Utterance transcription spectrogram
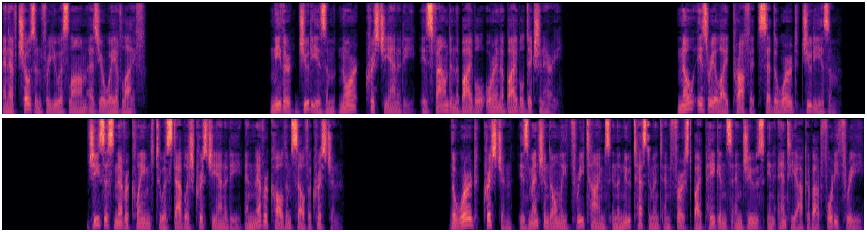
and have chosen for you Islam as your way of life. Neither Judaism nor Christianity is found in the Bible or in a Bible dictionary. No Israelite prophet said the word Judaism. Jesus never claimed to establish Christianity and never called himself a Christian. The word Christian is mentioned only three times in the New Testament and first by pagans and Jews in Antioch about 43,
